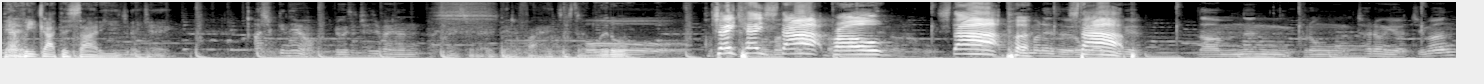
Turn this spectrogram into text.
That we got this side of you, JK. 아쉽긴 해요. 여기서 체지방이 한 just a 더 little. JK, stop, bro. Stop. Stop. 남는 그런 촬영이었지만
